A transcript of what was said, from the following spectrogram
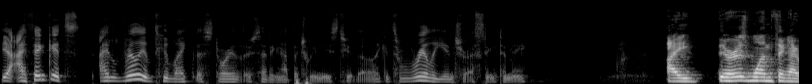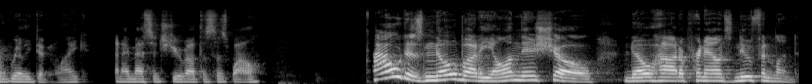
yeah. I think it's. I really do like the story that they're setting up between these two, though. Like, it's really interesting to me. I there is one thing I really didn't like, and I messaged you about this as well. How does nobody on this show know how to pronounce Newfoundland?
